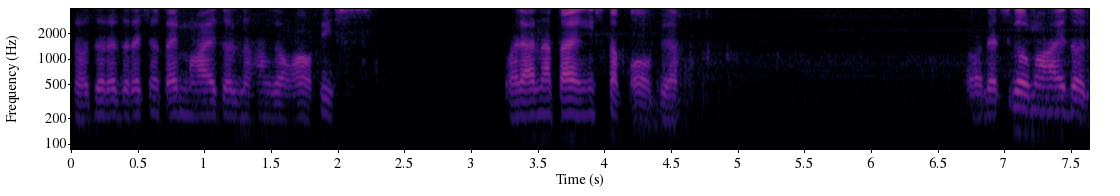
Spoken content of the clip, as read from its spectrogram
So, dire-diretso tayo mga idol na hanggang office. Wala na tayong stopover. So, let's go mga idol.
